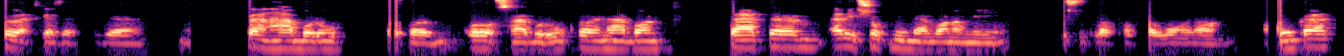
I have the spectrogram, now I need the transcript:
következett ugye háború, az orosz háború Ukrajnában, tehát elég sok minden van, ami kisutlathatta volna a munkát,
